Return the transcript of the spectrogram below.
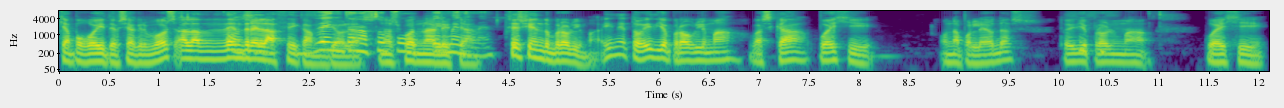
και απογοήτευση ακριβώς, αλλά δεν Όχι, τρελαθήκαμε δεν κιόλας, ήταν αυτό να σου που πω την αλήθεια. περιμέναμε. Ξέρεις ποιο είναι το πρόβλημα; Είναι το ίδιο πρόβλημα βασικά που έχει ο Ναπολέοντας, το ίδιο πρόβλημα που έχει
